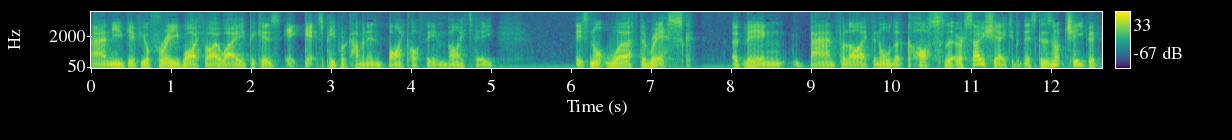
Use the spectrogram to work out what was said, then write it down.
and you give your free Wi-Fi away because it gets people to come in and buy coffee and buy tea, it's not worth the risk of Mm. being banned for life and all the costs that are associated with this because it's not cheap if you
